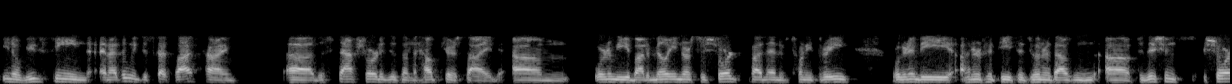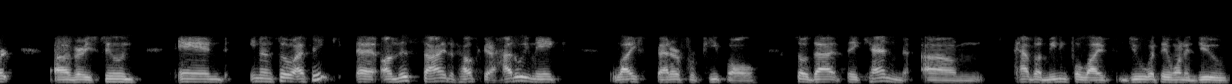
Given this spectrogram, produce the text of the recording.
you know, we've seen, and I think we discussed last time, uh, the staff shortages on the healthcare side. Um, we're going to be about a million nurses short by the end of 23. We're going to be 150 to 200,000 uh, physicians short uh, very soon. And you know, so I think uh, on this side of healthcare, how do we make life better for people so that they can um, have a meaningful life, do what they want to do,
